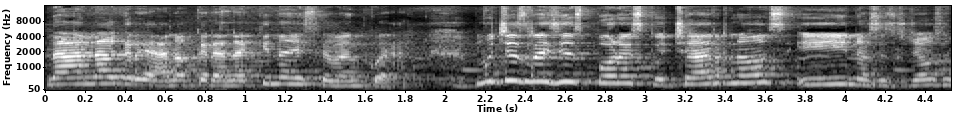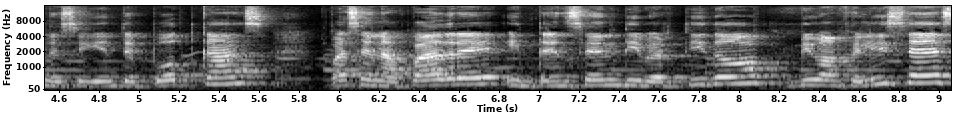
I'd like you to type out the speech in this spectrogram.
No, no crean, no crean. Aquí nadie se va a encuerar. Muchas gracias por escucharnos y nos escuchamos en el siguiente podcast. Pasen a padre, intensen divertido, vivan felices.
